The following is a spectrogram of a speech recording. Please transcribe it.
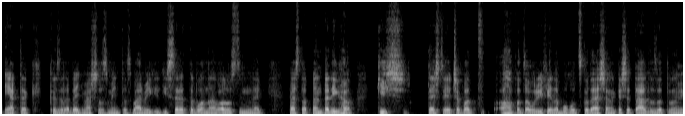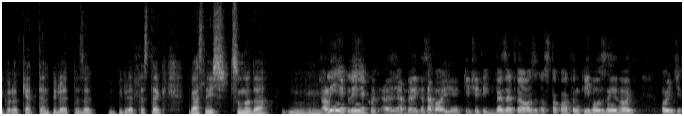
értek közelebb egymáshoz, mint az bármelyikük is szerette volna, valószínűleg Verstappen pedig a kis testvércsapat Alfa Tauri féle bohóckodásának esett áldozatul, amikor ott ketten piruetteztek Gasly és Tsunoda. Mm, A lényeg, lényeg, hogy ebből igazából egy kicsit így vezetve az, azt akartam kihozni, hogy, hogy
